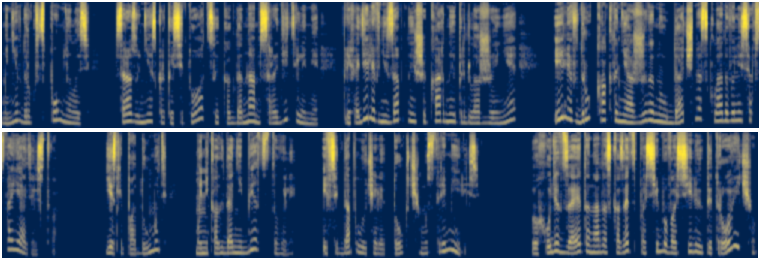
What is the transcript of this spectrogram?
Мне вдруг вспомнилось сразу несколько ситуаций, когда нам с родителями приходили внезапные шикарные предложения или вдруг как-то неожиданно удачно складывались обстоятельства. Если подумать, мы никогда не бедствовали и всегда получали то, к чему стремились. Выходит, за это надо сказать спасибо Василию Петровичу?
